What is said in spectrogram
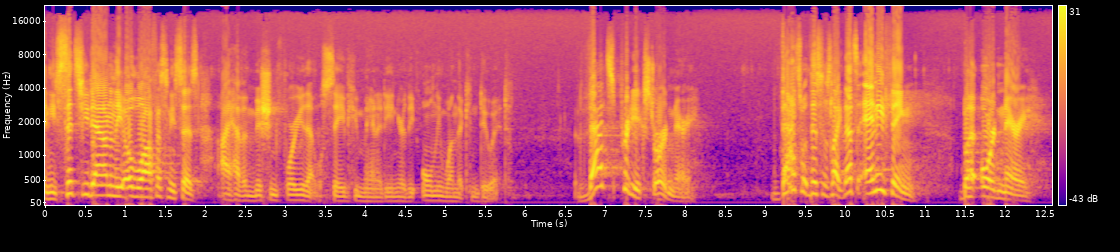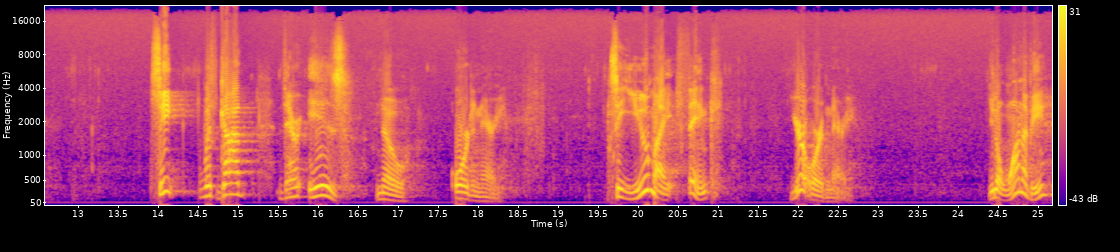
And he sits you down in the Oval Office and he says, I have a mission for you that will save humanity, and you're the only one that can do it. That's pretty extraordinary. That's what this is like. That's anything but ordinary. See, with God, there is no ordinary. See, you might think you're ordinary. You don't want to be,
